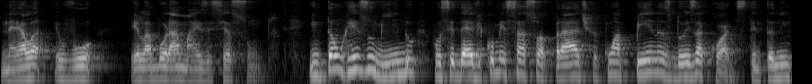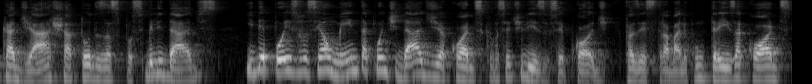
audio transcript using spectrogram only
Nela, eu vou elaborar mais esse assunto. Então, resumindo, você deve começar sua prática com apenas dois acordes, tentando encadear, achar todas as possibilidades e depois você aumenta a quantidade de acordes que você utiliza. Você pode fazer esse trabalho com três acordes,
